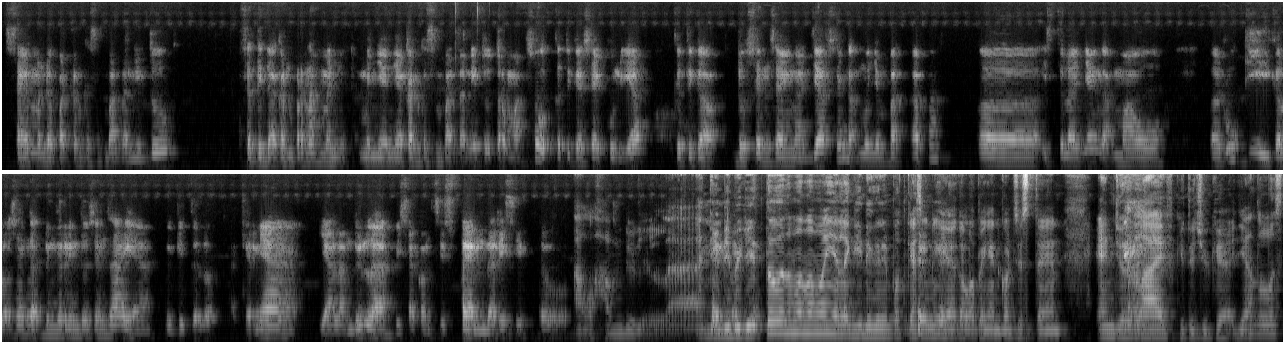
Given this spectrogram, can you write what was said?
saya mendapatkan kesempatan itu saya tidak akan pernah men menyanyiakan kesempatan itu. Termasuk ketika saya kuliah ketika dosen saya ngajar saya nggak mau nyempat apa uh, istilahnya nggak mau uh, rugi kalau saya nggak dengerin dosen saya begitu loh akhirnya ya alhamdulillah bisa konsisten dari situ. Alhamdulillah. Jadi begitu teman-teman yang lagi dengerin podcast ini ya kalau pengen konsisten enjoy life gitu juga. Jangan terus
